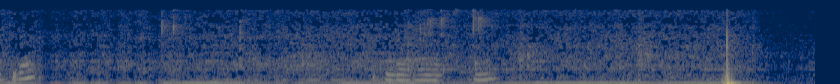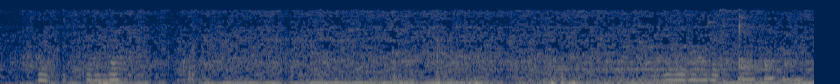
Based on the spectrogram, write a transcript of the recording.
السمكة بعد كده اللي هو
